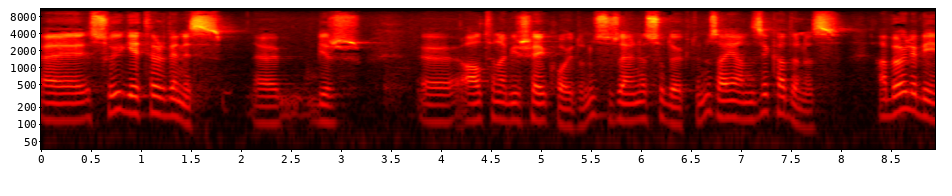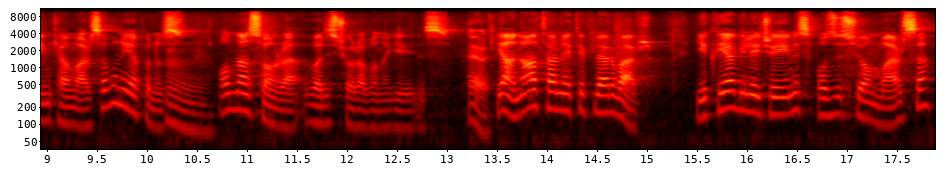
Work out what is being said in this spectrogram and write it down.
e, suyu getirdiniz, e, bir e, altına bir şey koydunuz, üzerine su döktünüz, ayağınızı yıkadınız. Ha böyle bir imkan varsa bunu yapınız. Ondan sonra varis çorabını giyiniz. Evet. Yani alternatifler var. Yıkayabileceğiniz pozisyon varsa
